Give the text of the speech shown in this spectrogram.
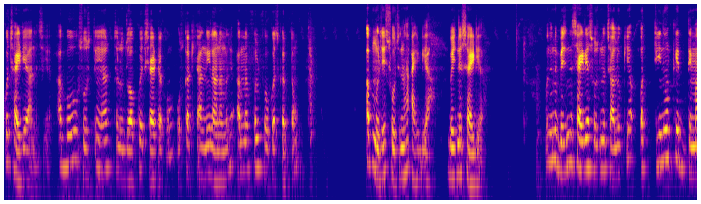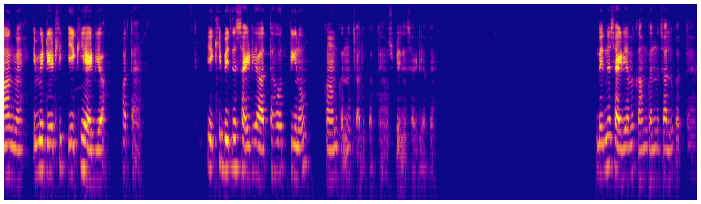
कुछ आइडिया आना चाहिए। अब वो सोचते हैं यार, चलो जॉब को एक साइड रखो, उसका ख्याल नहीं लाना मुझे। अब मैं फुल फोकस करता हूँ। अब मुझे सोचना आइडिया बिज़नेस आइडिया उन्होंने बिज़नेस आइडिया सोचना चालू किया और तीनों के दिमाग में इमिडिएटली एक ही आइडिया आता है। एक ही बिज़नेस आइडिया आता है और तीनों काम करना चालू करते हैं उस बिज़नेस आइडिया पे। बिज़नेस आइडिया में काम करना चालू करते हैं,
